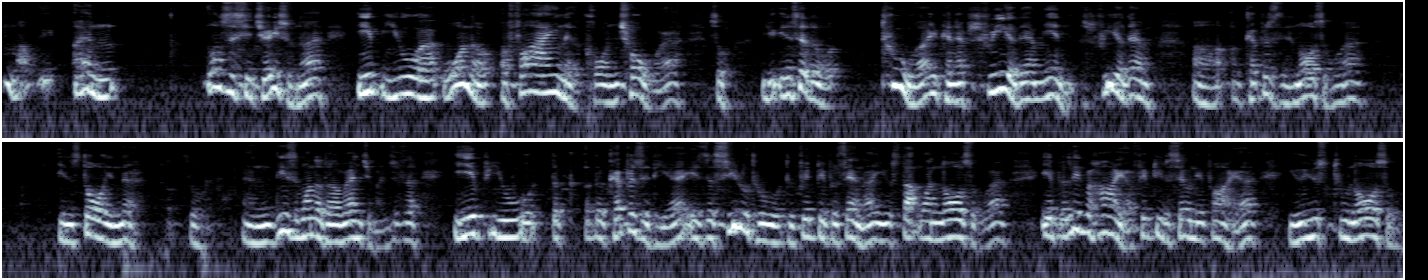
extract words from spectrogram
now and lots of situation. Uh, if you uh, want a, a finer control, uh, so you instead of two, uh, you can have three of them in, three of them uh, capacity and also uh, installed in there. So, and this is one of the arrangements. Is, uh, if you the, the capacity uh, is zero to, to 50 percent, uh, you start one nozzle. Uh, if a little higher, 50 to 75, uh, you use two nozzles.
